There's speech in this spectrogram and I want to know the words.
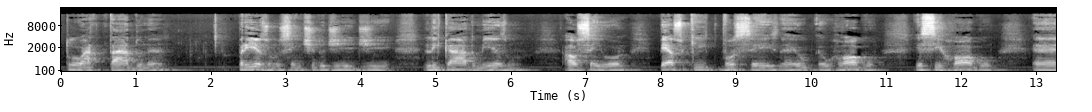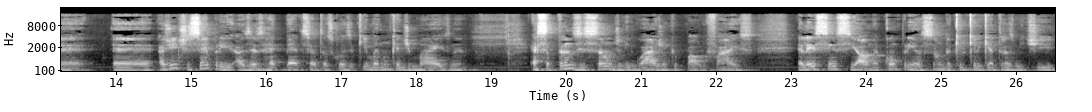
estou atado, né? preso no sentido de, de ligado mesmo ao Senhor. Peço que vocês, né, eu, eu rogo, esse rogo, é, é, a gente sempre às vezes repete certas coisas aqui, mas nunca é demais, né? Essa transição de linguagem que o Paulo faz, ela é essencial na compreensão daquilo que ele quer transmitir,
